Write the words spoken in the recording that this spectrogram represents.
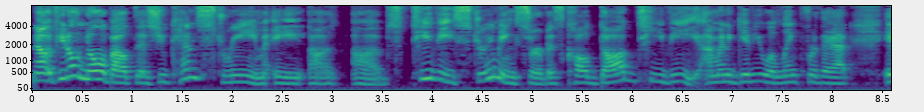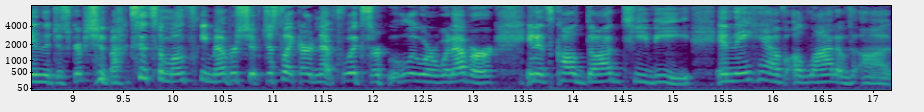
Now, if you don't know about this, you can stream a uh, uh, TV streaming service called Dog TV. I'm going to give you a link for that in the description box. It's a monthly membership, just like our Netflix or Hulu or whatever, and it's called Dog TV. And they have a lot of uh,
